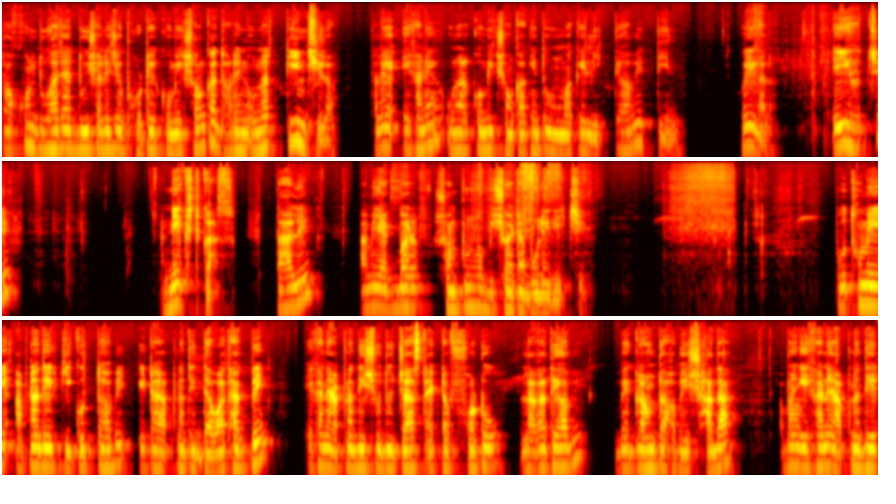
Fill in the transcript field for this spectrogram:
তখন দু দুই সালে যে ভোটের ক্রমিক সংখ্যা, ধরেন ওনার তিন ছিল। তাহলে এখানে ওনার ক্রমিক সংখ্যা কিন্তু ওনাকে লিখতে হবে তিন। হয়ে গেল। এই হচ্ছে নেক্সট কাজ তাহলে আমি একবার সম্পূর্ণ বিষয়টা বলে দিচ্ছি। প্রথমে আপনাদের কি করতে হবে? এটা আপনাদের দেওয়া থাকবে। এখানে আপনাদের শুধু জাস্ট একটা ফটো লাগাতে হবে। ব্যাকগ্রাউন্ডটা হবে সাদা এবং এখানে আপনাদের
